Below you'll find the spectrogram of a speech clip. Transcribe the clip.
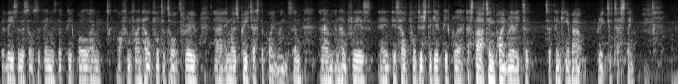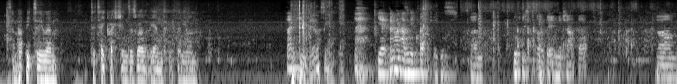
but these are the sorts of things that people um, often find helpful to talk through uh, in those pre-test appointments and, um, and hopefully is, is helpful just to give people a, a starting point really to, to thinking about predictive testing. So I'm happy to, um, to take questions as well at the end if anyone Thank you, Bill. Yeah, if anyone has any questions, um, feel free to type it in the chat box. Um,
